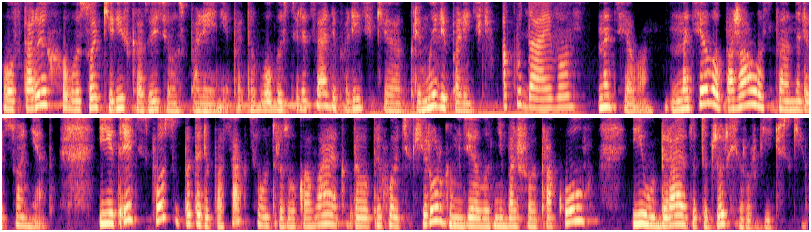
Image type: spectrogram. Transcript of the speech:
во-вторых, высокий риск развития воспаления. Поэтому в области лица липолитики, прямые липолитики. А куда его? На тело. На тело, пожалуйста, на лицо нет. И третий способ – это липосакция ультразвуковая, когда вы приходите к хирургам, делают небольшой прокол и убирают этот жир хирургически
